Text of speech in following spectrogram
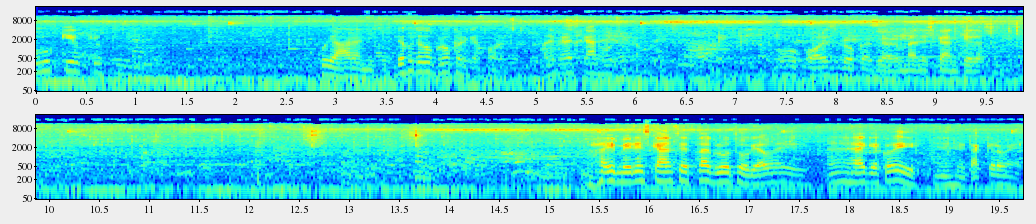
Okay okay okay. कोई आ रहा है नीचे। देखो देखो ग्रो कर गया फॉरेस्ट अरे, मेरा स्कैन हो चुका। ओह फॉरेस्ट ग्रो कर गया मैंने स्कैन किया था। भाई, मेरे स्कैन से इतना ग्रोथ हो गया भाई। है क्या कोई? टक्कर में।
